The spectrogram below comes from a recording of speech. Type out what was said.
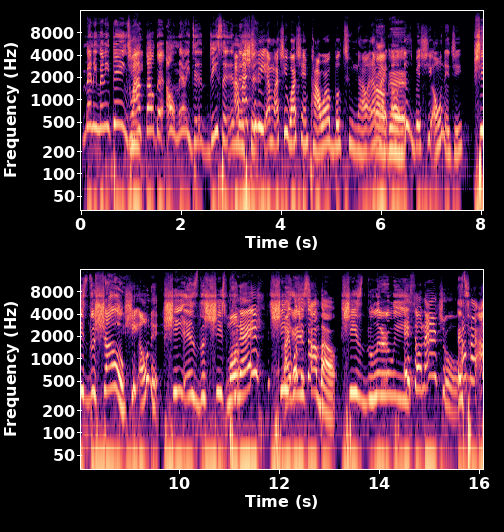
many, many things. Gee. Where I felt that oh, Mary did decent in I'm this shit. actually I'm actually watching Power Book Two now, and I'm Oh, like, good. oh, this bitch, she own it, G. She's the show. She own it. She is the she's Monet, She like what is- you talking about? She's literally. It's so natural. It's- I'm like, I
